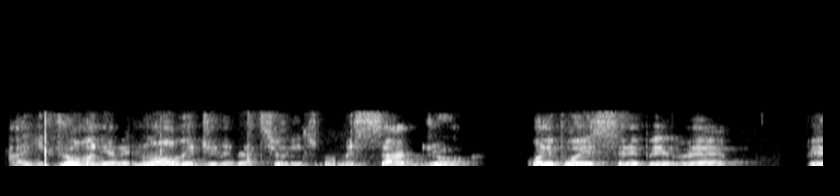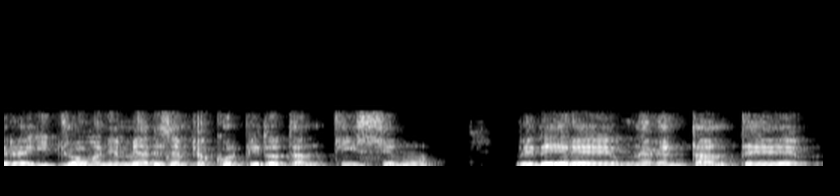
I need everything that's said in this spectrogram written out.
ai giovani, alle nuove generazioni. Il suo messaggio quale può essere per, per i giovani? A me, ad esempio, ha colpito tantissimo vedere una cantante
